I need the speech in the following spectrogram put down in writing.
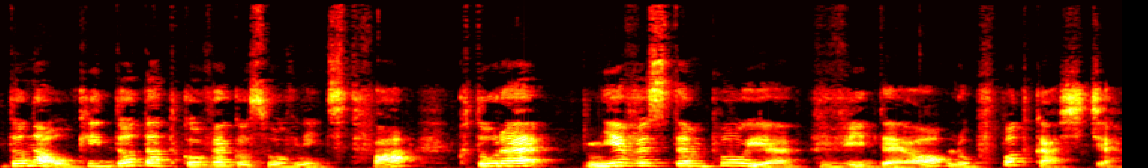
do nauki dodatkowego słownictwa, które nie występuje w wideo lub w podcaście.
